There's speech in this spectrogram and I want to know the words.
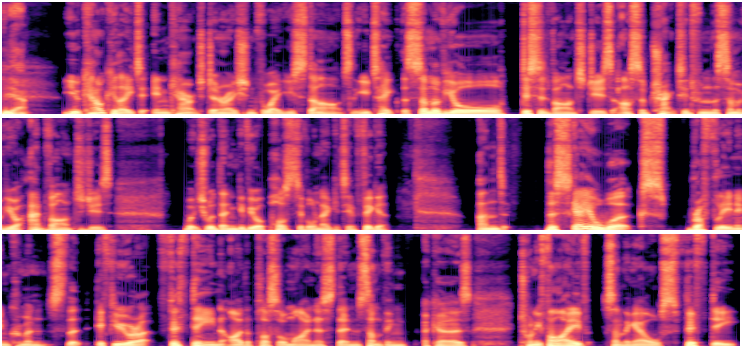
Yeah. You calculate it in character generation for where you start, that you take the sum of your disadvantages are subtracted from the sum of your advantages, which would then give you a positive or negative figure. And the scale works roughly in increments that if you are at 15, either plus or minus, then something occurs. 25, something else. 50,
